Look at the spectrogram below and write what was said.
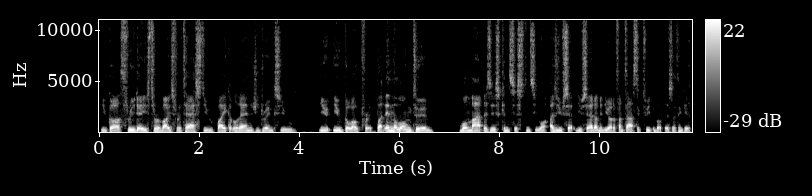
You've got three days to revise for a test. You buy a couple of energy drinks. You you you go out for it. But in the long term, what matters is consistency. As you said, you said. I mean, you had a fantastic tweet about this. I think it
